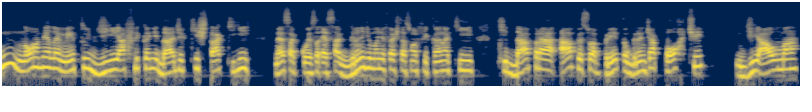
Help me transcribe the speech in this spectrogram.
enorme elemento de africanidade que está aqui nessa coisa, essa grande manifestação africana que, que dá para a pessoa preta o grande aporte de alma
